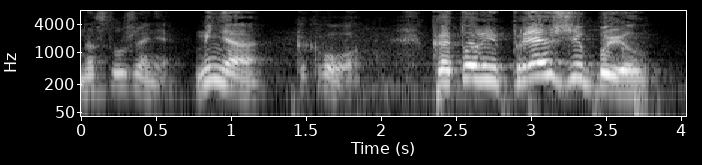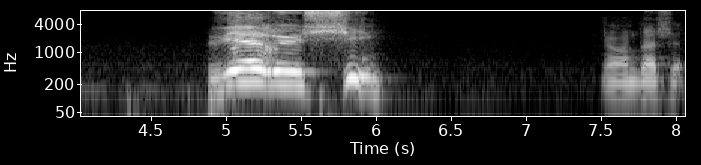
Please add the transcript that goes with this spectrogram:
на служение. Меня какого? Который прежде был верующий он даже,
